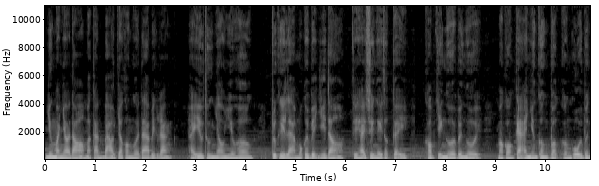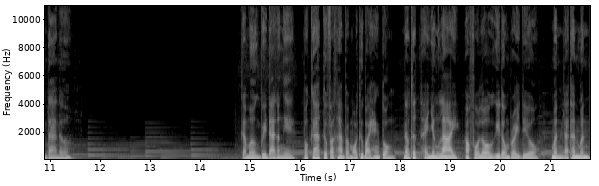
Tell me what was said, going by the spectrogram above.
nhưng mà nhờ đó mà cảnh báo cho con người ta biết rằng hãy yêu thương nhau nhiều hơn trước khi làm một cái việc gì đó, thì hãy suy nghĩ thật kỹ không chỉ người với người, mà còn cả những con vật gần gũi bên ta nữa Cảm ơn vì đã lắng nghe. Podcast được phát hành vào mỗi thứ bảy hàng tuần. Nếu thích, hãy nhấn like hoặc follow Ghi Đông Radio. Mình là Thanh Minh.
